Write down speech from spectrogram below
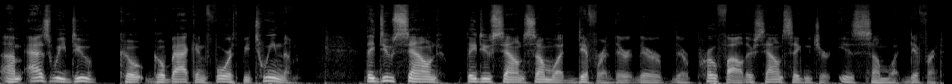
um, as we do go, go back and forth between them. They do sound they do sound somewhat different. Their their their profile, their sound signature is somewhat different.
